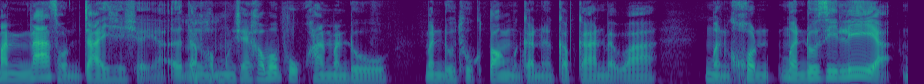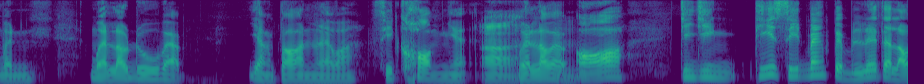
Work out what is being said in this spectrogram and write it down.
มันน่าสนใจเฉยๆอะเออแต่พอมึงใช้คำว่าผูกพันมันดู มันดูถูกต้องเหมือนกันเนอะกับการแบบว่าเหมือนคนเหมือนดูซีรีส์อะเหมือนเหมือนเราดูแบบอย่างตอนอะไรวะซิทคอมเงี้ยอ่าเหมือนเราแบบอ๋อ จริง ๆ ที่ซีซันแม่งเปลี่ยนไปเรื่อยแต่เรา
